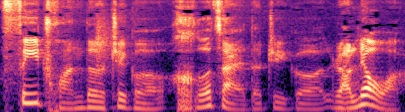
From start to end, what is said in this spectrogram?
飞船的这个荷载的这个燃料啊，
